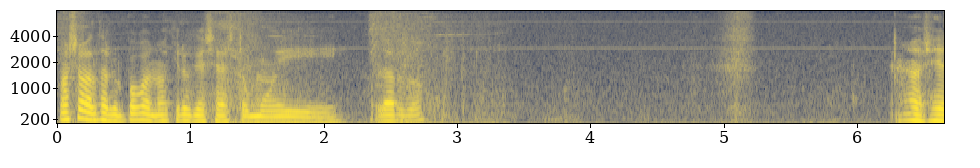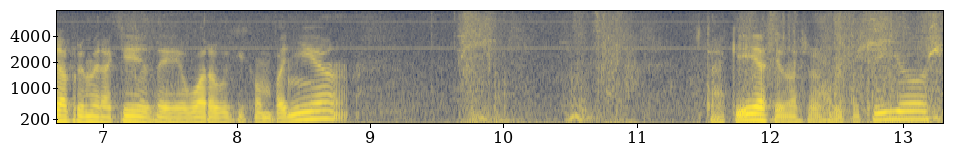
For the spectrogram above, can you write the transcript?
Vamos a avanzar un poco, no quiero que sea esto muy largo. A ver la primera kill de Warwick y compañía. Está aquí haciendo esos cuchillos.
